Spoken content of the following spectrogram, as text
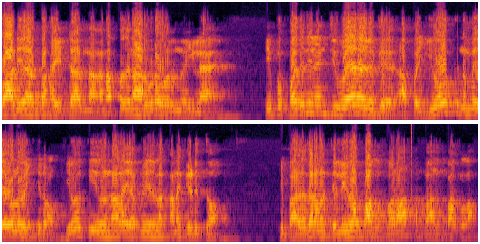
பாடியாக ரொம்ப ஹைட்டாக இருந்தாங்கன்னா பதினாறு கூட வரும்னு வைங்களேன். இப்போ பதினேழு இன்ச்சு உயரம் இருக்கு. அப்போ யோக்கு நம்ம எவ்வளோ வைக்கிறோம்? யோக்கு இவனால எப்படி எல்லாம் கணக்கு எடுத்தோம்? இப்போ அதை தான் நம்ம தெளிவாக பார்க்க போகிறோம் வாங்க பார்க்கலாம்.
